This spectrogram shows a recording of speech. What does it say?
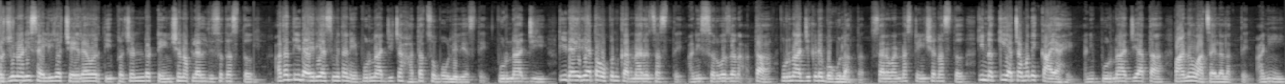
अर्जुन आणि सायलीच्या चेहऱ्यावरती प्रचंड टेन्शन आपल्याला दिसत असतं. आता ती डायरी अस्मिताने पूर्ण आजीच्या हातात सोपवलेली असते. पूर्ण आजी ती डायरी आता ओपन करणारच असते आणि सर्वजण आता पूर्ण आजीकडे बघू लागतात. सर्वांनाच टेन्शन असतं की नक्की याच्यामध्ये काय आहे? आणि पूर्ण आजी आता पानं वाचायला लागते. आणि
